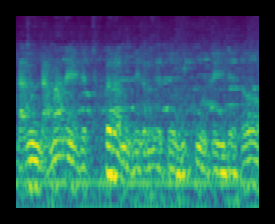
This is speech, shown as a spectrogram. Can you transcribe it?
나는 나만의 이제 특별한 이제 그런 게 또 있고 이제 이래서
